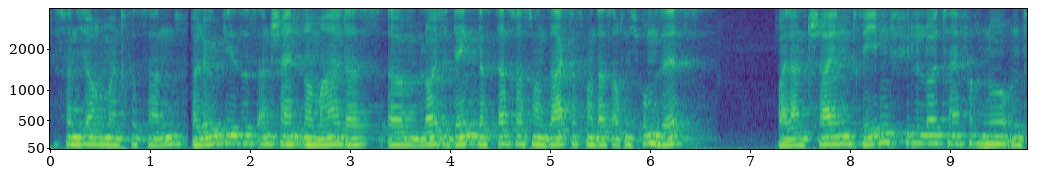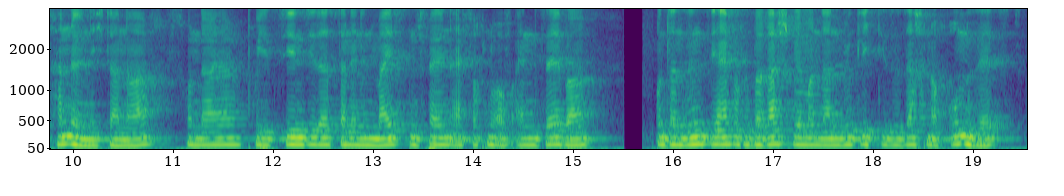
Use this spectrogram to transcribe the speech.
Das fand ich auch immer interessant, weil irgendwie ist es anscheinend normal, dass ähm, Leute denken, dass das, was man sagt, dass man das auch nicht umsetzt. Weil anscheinend reden viele Leute einfach nur und handeln nicht danach. Von daher projizieren sie das dann in den meisten Fällen einfach nur auf einen selber. Und dann sind sie einfach überrascht, wenn man dann wirklich diese Sachen auch umsetzt.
